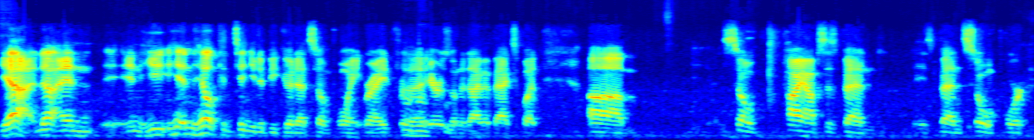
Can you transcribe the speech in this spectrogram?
yeah, no, and and he and he'll continue to be good at some point, right, for the mm-hmm. Arizona Diamondbacks. But um, so Payamps has been has been so important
